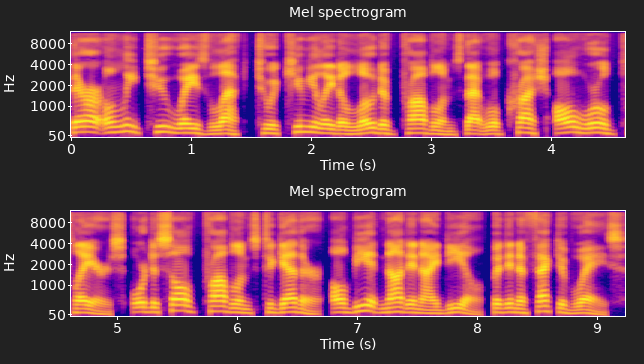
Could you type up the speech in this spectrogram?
There are only two ways left, to accumulate a load of problems that will crush all world players, or to solve problems together, albeit not in ideal, but in effective ways.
